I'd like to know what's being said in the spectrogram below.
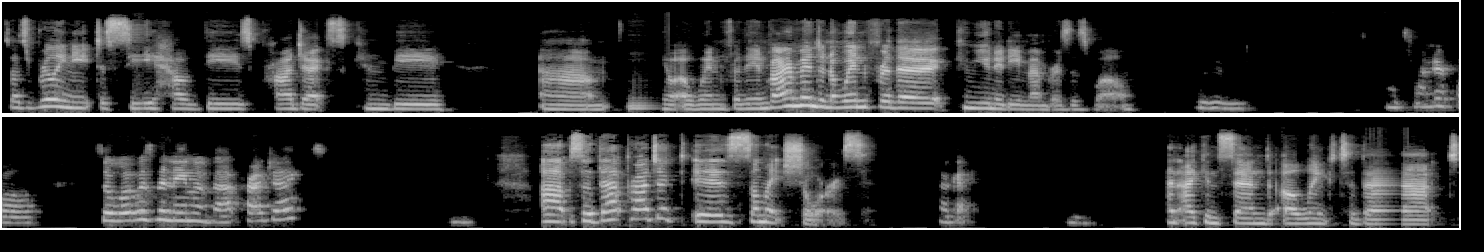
So it's really neat to see how these projects can be um, you know, a win for the environment and a win for the community members as well. Mm-hmm. That's wonderful. So what was the name of that project? Uh, so that project is Sunlight Shores. Okay. And I can send a link to that,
